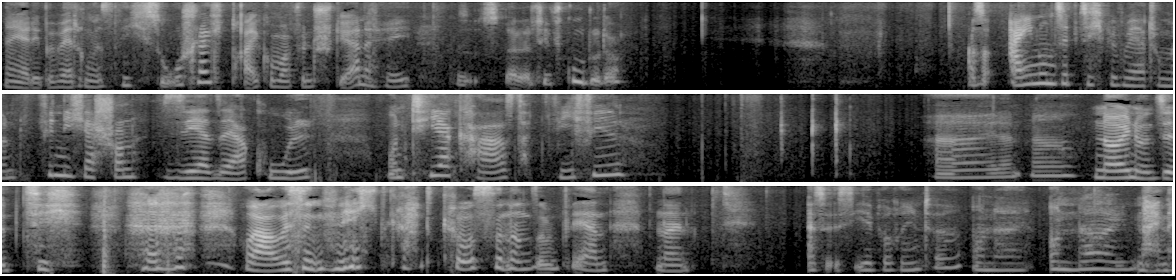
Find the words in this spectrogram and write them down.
Naja, die Bewertung ist nicht so schlecht. 3,5 Sterne, hey. Das ist relativ gut, oder? Also 71 Bewertungen finde ich ja schon sehr, sehr cool. Und Tiercast hat wie viel? I don't know. 79. wow, wir sind nicht gerade groß in unserem Pferd. Nein. Also ist ihr berühmter? Oh nein. Oh nein. Nein.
